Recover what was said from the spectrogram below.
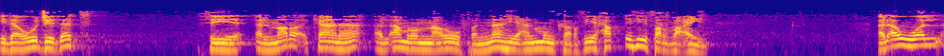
إذا وجدت في المرء كان الأمر المعروف والنهي عن المنكر في حقه فرض عين. الأول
